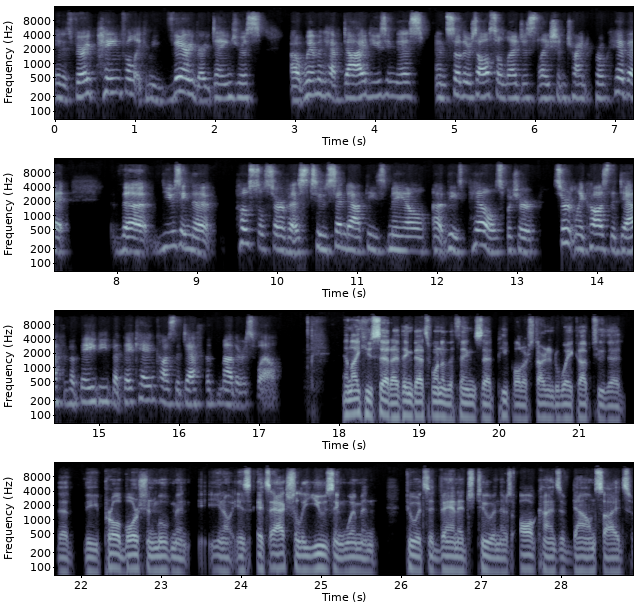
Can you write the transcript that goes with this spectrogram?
And it's very painful. It can be very very dangerous. Uh, women have died using this. And so there's also legislation trying to prohibit the using the postal service to send out these mail uh, these pills which are certainly cause the death of a baby but they can cause the death of the mother as well and like you said i think that's one of the things that people are starting to wake up to that that the pro-abortion movement you know is it's actually using women to its advantage too. And there's all kinds of downsides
